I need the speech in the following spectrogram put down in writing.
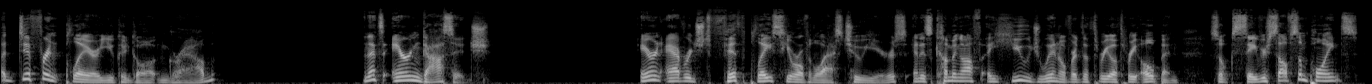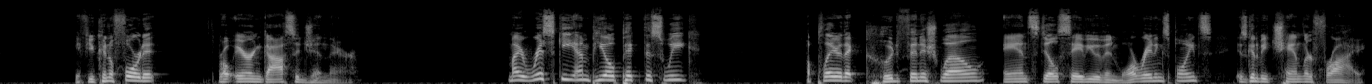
a different player you could go out and grab. And that's Aaron Gossage. Aaron averaged fifth place here over the last two years and is coming off a huge win over the 303 Open. So save yourself some points. If you can afford it, throw Aaron Gossage in there. My risky MPO pick this week a player that could finish well and still save you even more ratings points is going to be Chandler Fry.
